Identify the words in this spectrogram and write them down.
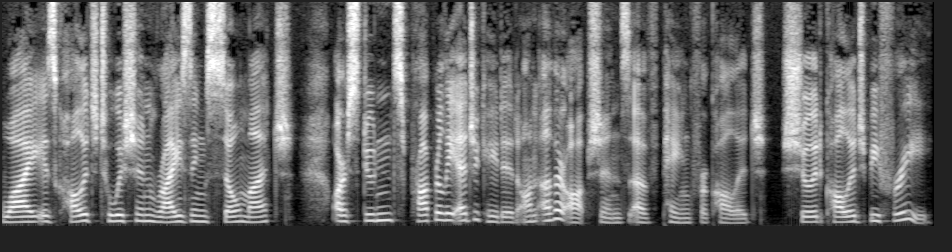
Why is college tuition rising so much? Are students properly educated on other options of paying for college? Should college be free?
